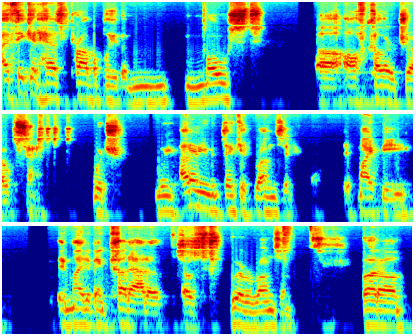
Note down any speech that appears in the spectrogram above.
I think it has probably the m- most uh, off-color jokes in it, which we I don't even think it runs anymore. It might be, it might have been cut out of, of whoever runs them. But um,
